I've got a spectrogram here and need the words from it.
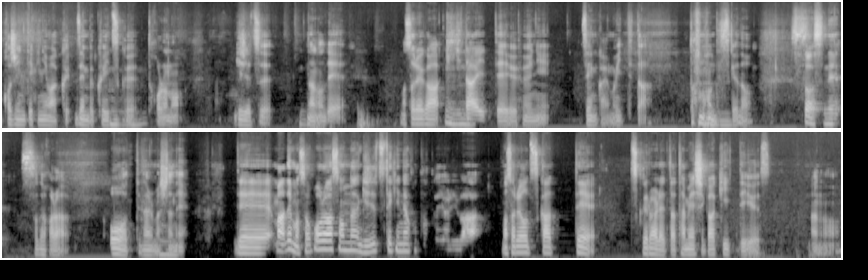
個人的にはく全部食いつくうん。ところの技術なので、まあ、それが聞きたいっていうふうに前回も言ってたと思うんですけど、そうですね。そうだから、おおってなりましたね。で、まあでもそこはそんな技術的なことというよりは、まあそれを使って作られた試し書きっていうあの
